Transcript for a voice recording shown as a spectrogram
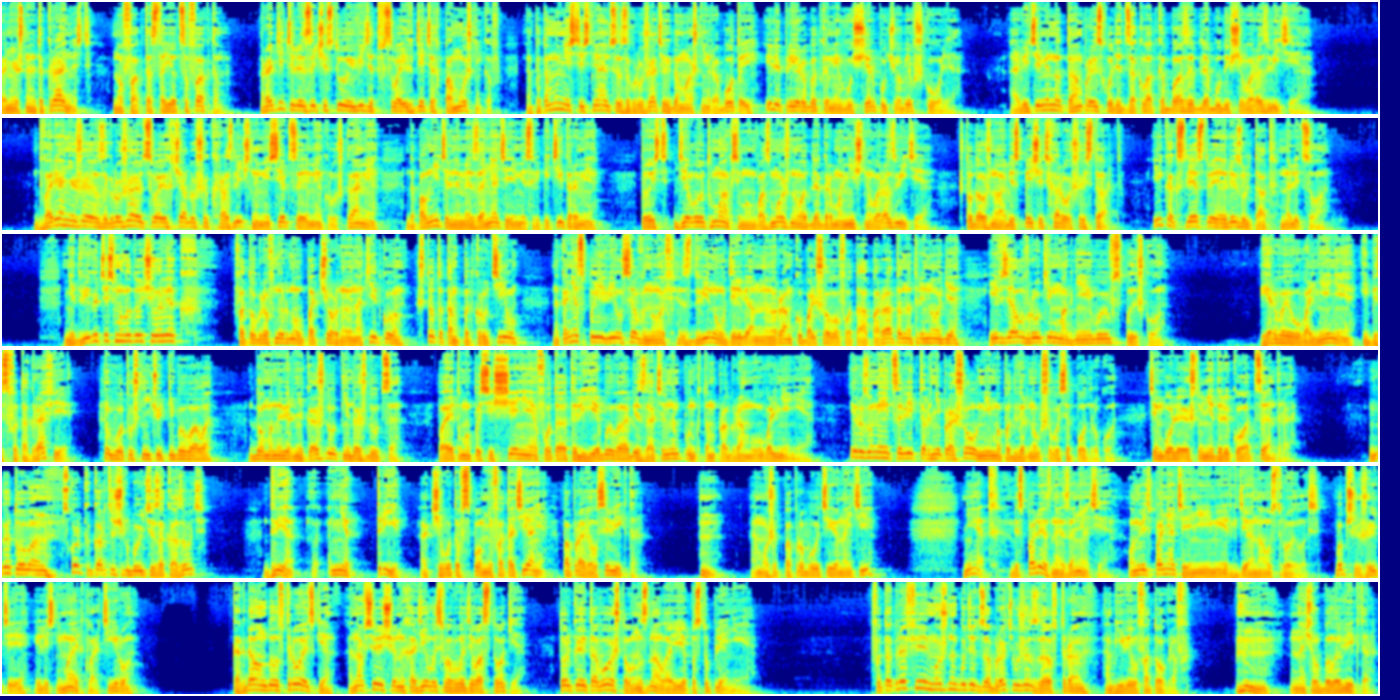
Конечно, это крайность, но факт остается фактом. Родители зачастую видят в своих детях помощников, а потому не стесняются загружать их домашней работой или приработками в ущерб учебе в школе. А ведь именно там происходит закладка базы для будущего развития. Дворяне же загружают своих чадушек различными секциями, кружками, дополнительными занятиями с репетиторами, то есть делают максимум возможного для гармоничного развития, что должно обеспечить хороший старт. И, как следствие, результат налицо. «Не двигайтесь, молодой человек». Фотограф нырнул под черную накидку, что-то там подкрутил, наконец появился вновь, сдвинул деревянную рамку большого фотоаппарата на треноге и взял в руки магниевую вспышку. Первое увольнение и без фотографии? Вот уж ничуть не бывало. Дома наверняка ждут не дождутся. Поэтому посещение фотоателье было обязательным пунктом программы увольнения. И, разумеется, Виктор не прошел мимо подвернувшегося под руку. Тем более, что недалеко от центра. «Готово. Сколько карточек будете заказывать?» «Две. Нет, три», – отчего-то вспомнив о Татьяне, поправился Виктор. «Хм, а может попробовать ее найти?» «Нет, бесполезное занятие. Он ведь понятия не имеет, где она устроилась. В общежитии или снимает квартиру. Когда он был в Троицке, она все еще находилась во Владивостоке. Только и того, что он знал о ее поступлении. «Фотографии можно будет забрать уже завтра», — объявил фотограф. «Хм», — начал было Виктор.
